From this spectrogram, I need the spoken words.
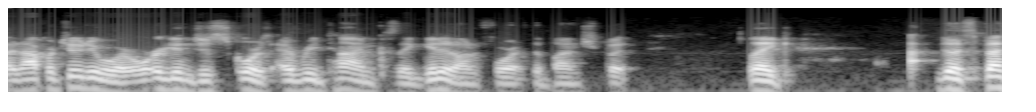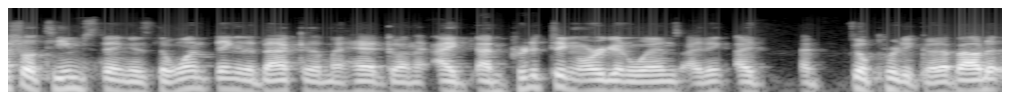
an opportunity where Oregon just scores every time because they get it on fourth a bunch. But like the special teams thing is the one thing in the back of my head going. I, I'm predicting Oregon wins. I think I, I feel pretty good about it.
